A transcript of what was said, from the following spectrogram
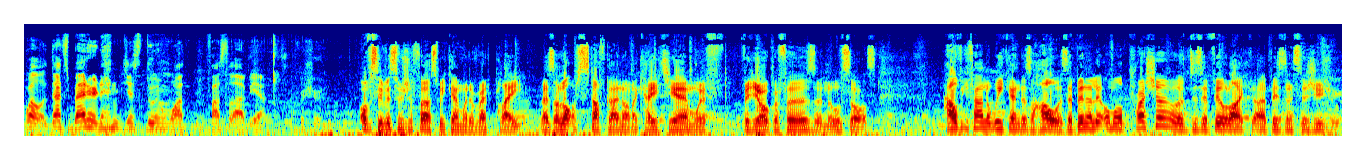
well, that's better than just doing one fast lap. Yeah, for sure. Obviously, this was your first weekend with a red plate. There's a lot of stuff going on at KTM with videographers and all sorts. How have you found the weekend as a whole? Has there been a little more pressure, or does it feel like uh, business as usual?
